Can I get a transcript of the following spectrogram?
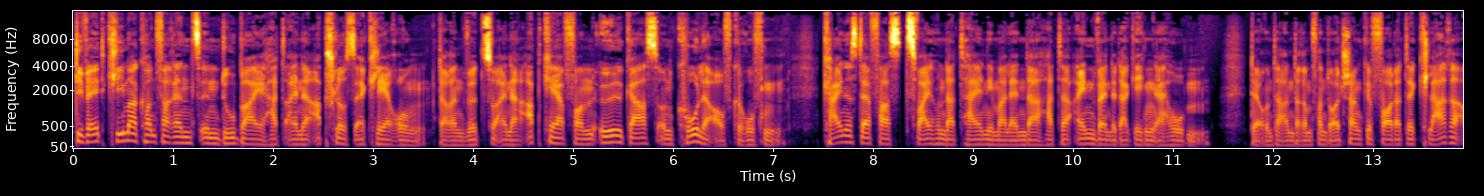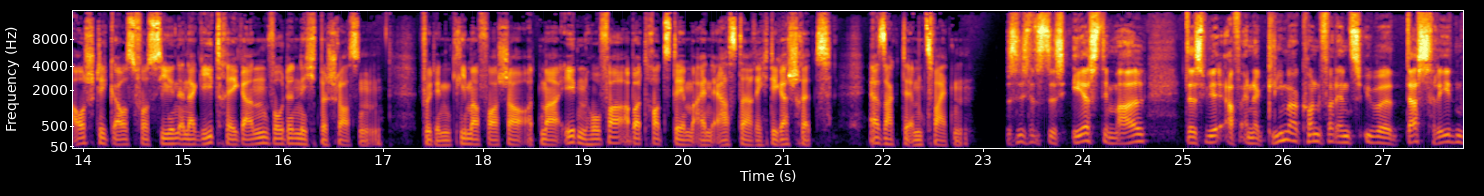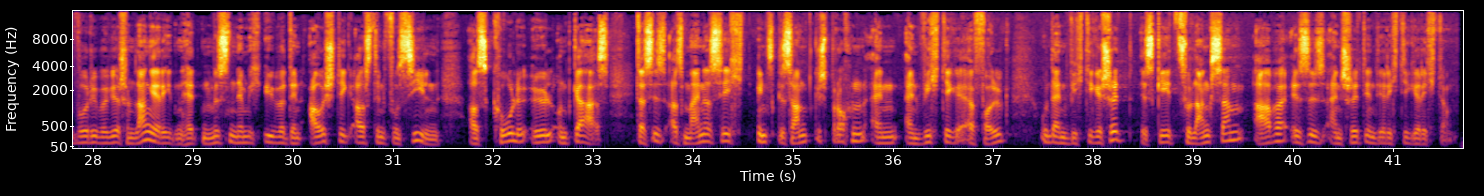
Die Weltklimakonferenz in Dubai hat eine Abschlusserklärung. Darin wird zu einer Abkehr von Öl, Gas und Kohle aufgerufen. Keines der fast 200 Teilnehmerländer hatte Einwände dagegen erhoben. Der unter anderem von Deutschland geforderte klare Ausstieg aus fossilen Energieträgern wurde nicht beschlossen. Für den Klimaforscher Ottmar Edenhofer aber trotzdem ein erster richtiger Schritt. Er sagte im zweiten. Es ist jetzt das erste Mal, dass wir auf einer Klimakonferenz über das reden, worüber wir schon lange reden hätten müssen, nämlich über den Ausstieg aus den Fossilen, aus Kohle, Öl und Gas. Das ist aus meiner Sicht insgesamt gesprochen ein, ein wichtiger Erfolg und ein wichtiger Schritt. Es geht zu langsam, aber es ist ein Schritt in die richtige Richtung.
